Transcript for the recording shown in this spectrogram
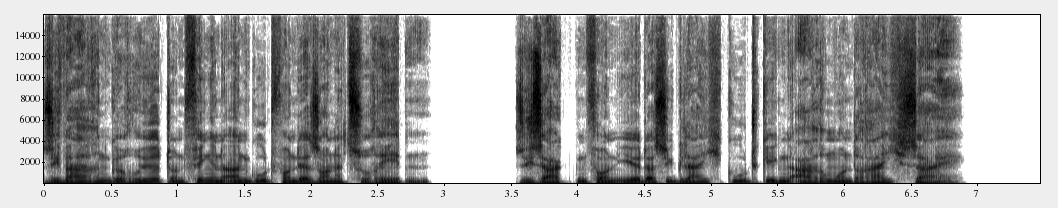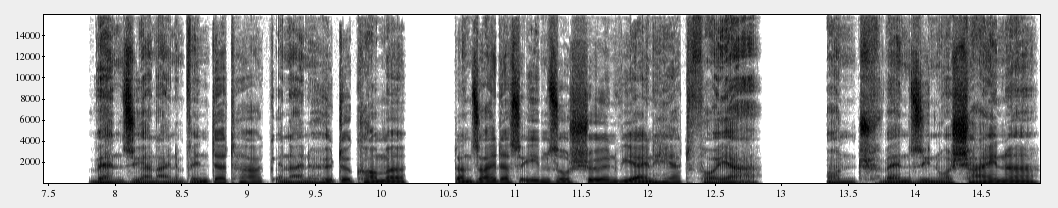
Sie waren gerührt und fingen an, gut von der Sonne zu reden. Sie sagten von ihr, dass sie gleich gut gegen arm und reich sei. Wenn sie an einem Wintertag in eine Hütte komme, dann sei das ebenso schön wie ein Herdfeuer. Und wenn sie nur scheine,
